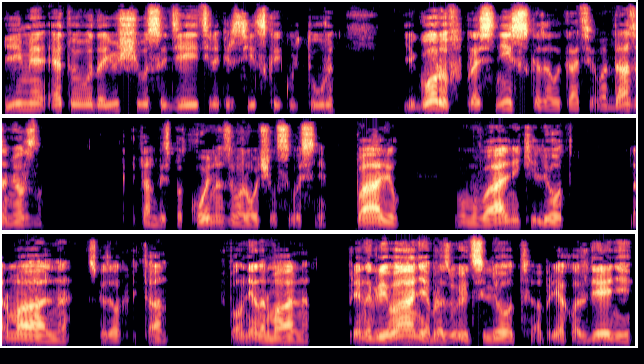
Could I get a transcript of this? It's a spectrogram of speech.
Имя этого выдающегося деятеля персидской культуры — Егоров, проснись, — сказала Катя, — вода замерзла. Капитан беспокойно заворочился во сне. — Павел, в умывальнике лед. — Нормально, — сказал капитан. — Вполне нормально. При нагревании образуется лед, а при охлаждении...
